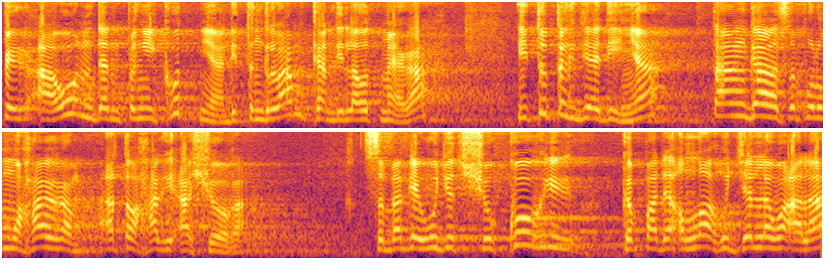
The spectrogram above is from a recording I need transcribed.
Fir'aun dan pengikutnya ditenggelamkan di Laut Merah. Itu terjadinya tanggal 10 Muharram atau hari Asyura. Sebagai wujud syukur kepada Allah Jalla wa ala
